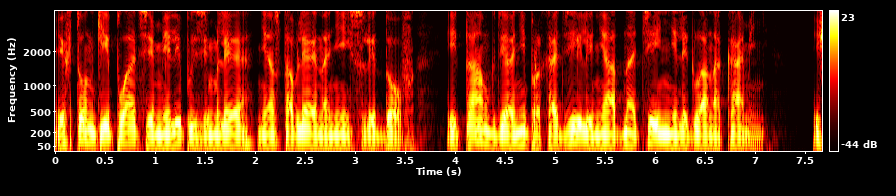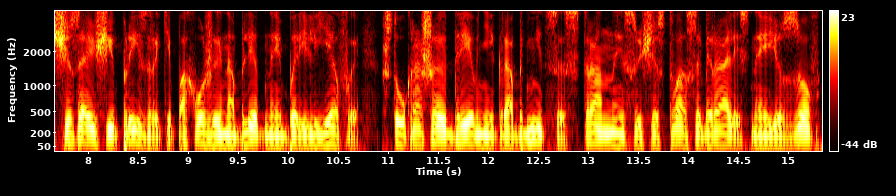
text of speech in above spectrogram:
Их тонкие платья мели по земле, не оставляя на ней следов, и там, где они проходили, ни одна тень не легла на камень. Исчезающие призраки, похожие на бледные барельефы, что украшают древние гробницы, странные существа собирались на ее зов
